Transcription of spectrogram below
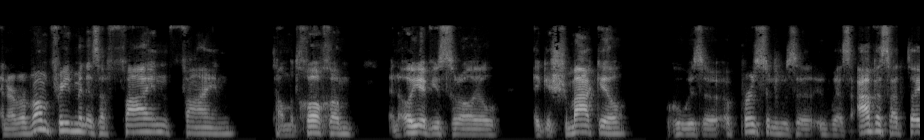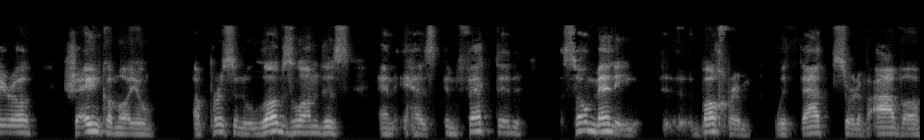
and Rav Avram Friedman is a fine, fine Talmud Chochem, an Oyev Yisrael, a Geshmakel, who is a, a person who's a, who has Avas HaTorah, She'en Kamoyu, a person who loves Lumdis and has infected so many uh, Bochrim with that sort of Ava.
